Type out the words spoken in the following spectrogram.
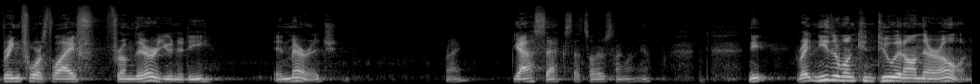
bring forth life from their unity in marriage, right? Yeah, sex, that's what I was talking about, yeah. right? Neither one can do it on their own,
